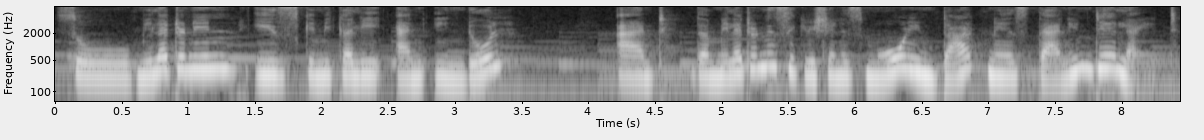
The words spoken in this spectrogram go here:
So melatonin is chemically an indole and the melatonin secretion is more in darkness than in daylight.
